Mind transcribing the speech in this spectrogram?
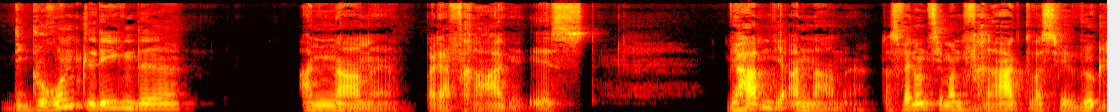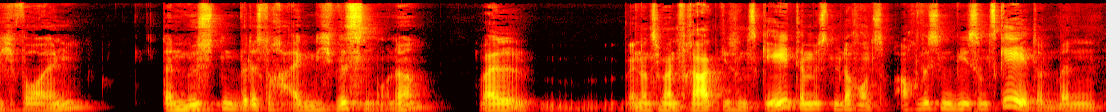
die grundlegende Annahme bei der Frage ist, wir haben die Annahme, dass wenn uns jemand fragt, was wir wirklich wollen, dann müssten wir das doch eigentlich wissen, oder? Weil wenn uns jemand fragt, wie es uns geht, dann müssten wir doch uns auch wissen, wie es uns geht. Und wenn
